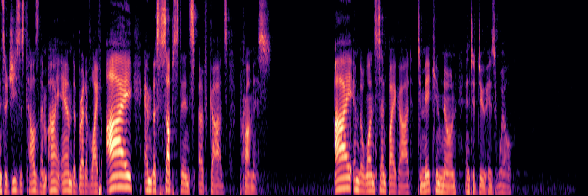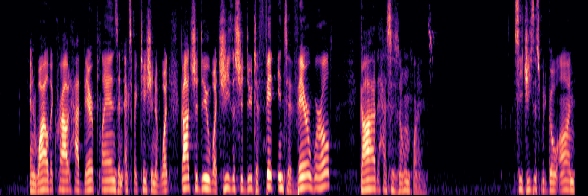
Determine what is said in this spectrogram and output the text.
And so Jesus tells them, I am the bread of life. I am the substance of God's promise. I am the one sent by God to make him known and to do his will. And while the crowd had their plans and expectation of what God should do, what Jesus should do to fit into their world, God has his own plans. See, Jesus would go on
